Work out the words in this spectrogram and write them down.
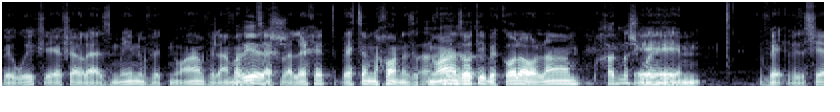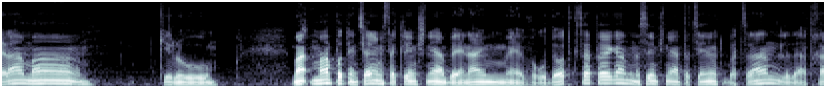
בוויקס, שיהיה אפשר להזמין ותנועה, ולמה אני יש. צריך ללכת. בעצם נכון, אז אה, התנועה הזאת היא בכל העולם. חד משמעי. וזו שאלה מה, כאילו, מה, מה הפוטנציאל, אם מסתכלים שנייה בעיניים אה, ורודות קצת רגע, נשים שנייה את הציניות בצד, לדעתך,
